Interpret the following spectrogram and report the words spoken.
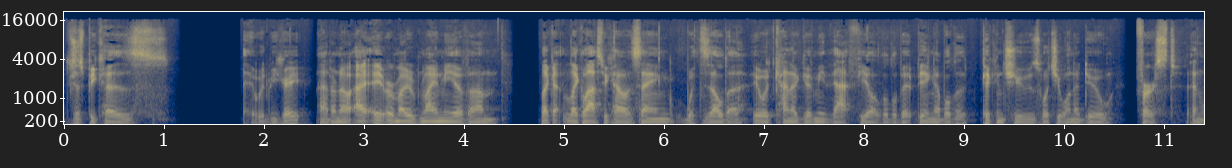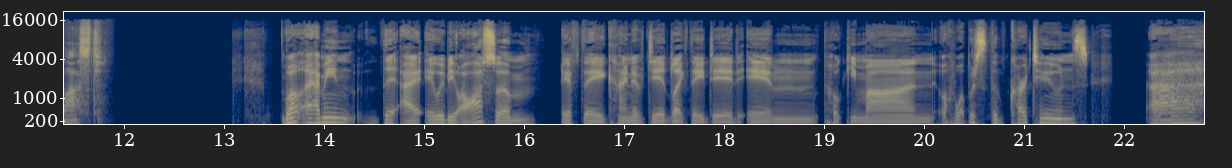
just because it would be great. I don't know. I, it remind, remind me of um like like last week I was saying with Zelda, it would kind of give me that feel a little bit, being able to pick and choose what you want to do first and last. Well, I mean, the, I, it would be awesome if they kind of did like they did in Pokemon. What was the cartoons? Uh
